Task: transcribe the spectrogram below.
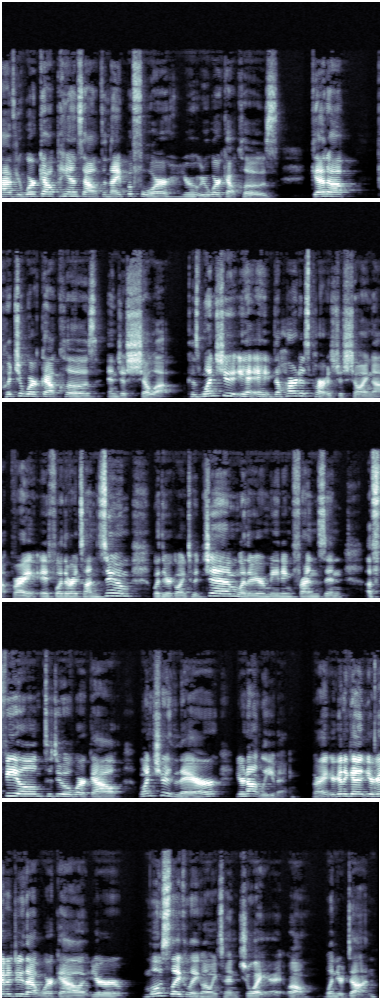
have your workout pants out the night before, your, your workout clothes, get up, put your workout clothes, and just show up because once you eh, the hardest part is just showing up right? If whether it's on zoom whether you're going to a gym whether you're meeting friends in a field to do a workout once you're there you're not leaving right? You're gonna get you're gonna do that workout. You're most likely going to enjoy it well when you're done.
